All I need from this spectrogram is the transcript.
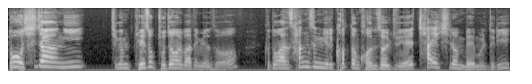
또 시장이 지금 계속 조정을 받으면서 그동안 상승률이 컸던 건설주의 차익 실현 매물들이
